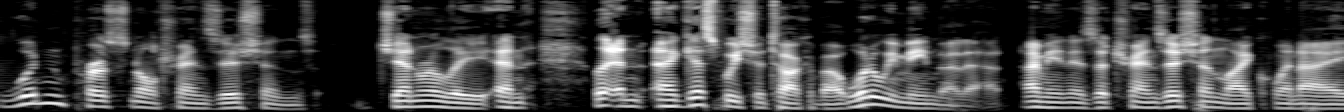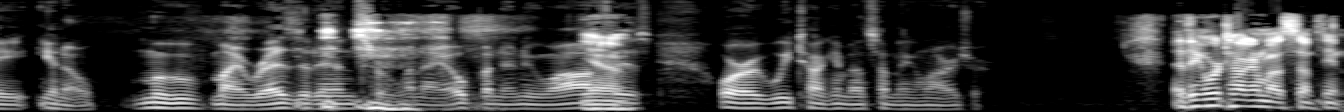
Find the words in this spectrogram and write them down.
wouldn't personal transitions generally and and I guess we should talk about what do we mean by that? I mean, is a transition like when I you know move my residence or when I open a new office, or are we talking about something larger? I think we're talking about something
